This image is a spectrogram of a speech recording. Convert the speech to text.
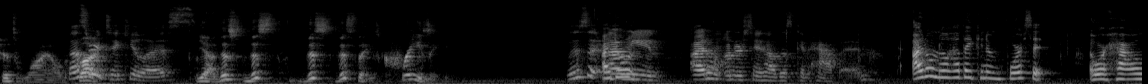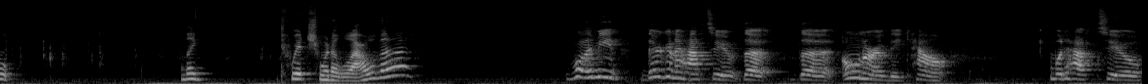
Shit's wild. That's but ridiculous. yeah, this this this this thing's crazy. This is, I I, don't- mean, I don't understand how this can happen. I don't know how they can enforce it or how like Twitch would allow that. Well, I mean, they're gonna have to the the owner of the account would have to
